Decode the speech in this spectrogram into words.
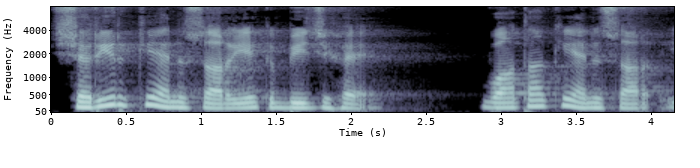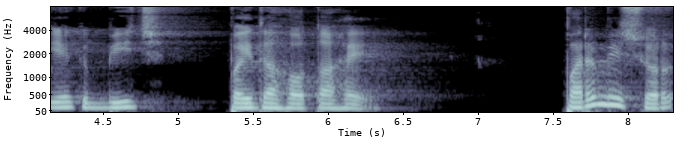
शरीर के अनुसार एक बीज है, वाता के अनुसार एक बीज पैदा होता है। परमेश्वर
